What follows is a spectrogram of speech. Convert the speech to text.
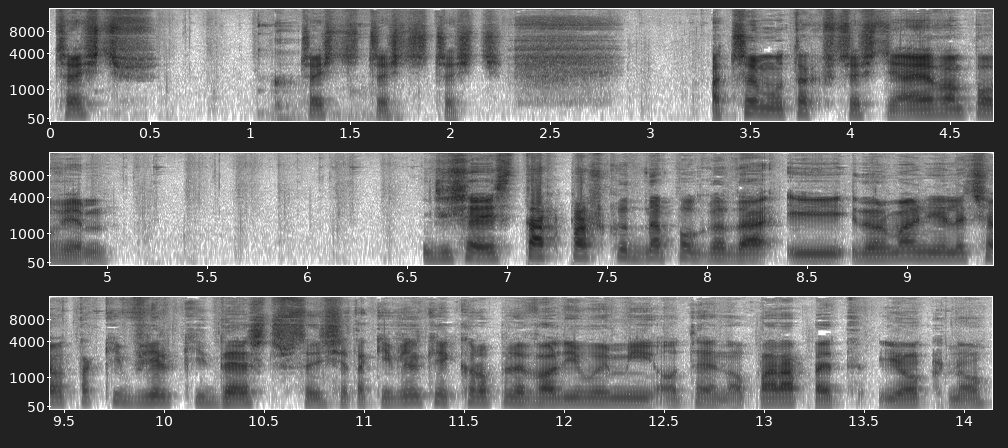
Cześć. Cześć, cześć, cześć. A czemu tak wcześnie? A ja wam powiem. Dzisiaj jest tak paskudna pogoda i normalnie leciał taki wielki deszcz, w sensie takie wielkie krople waliły mi o ten, o parapet i okno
